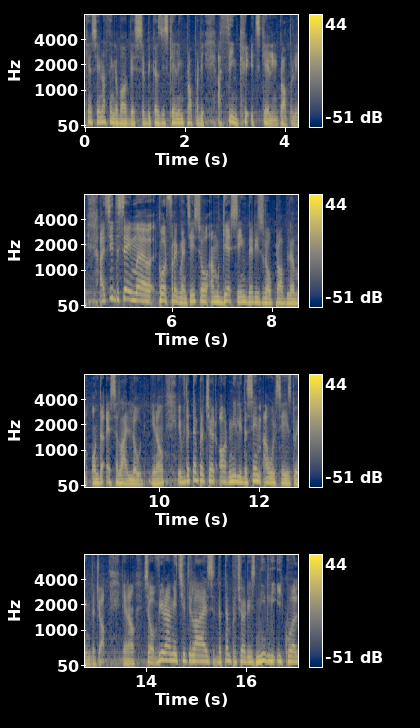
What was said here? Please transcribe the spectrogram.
can say nothing about this because it's scaling properly. I think it's scaling properly. I see the same uh, core frequency so i'm guessing there is no problem on the sli load you know. If the temperature are nearly the same, I will say is doing the job, you know. So VRAM it's utilized, the temperature is nearly equal.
